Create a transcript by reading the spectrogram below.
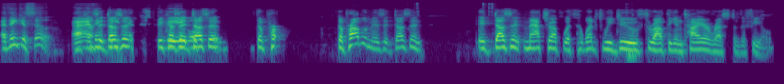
I think is silly. Because I think it doesn't because be it doesn't to, the pro- the problem is it doesn't it doesn't match up with what we do throughout the entire rest of the field.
